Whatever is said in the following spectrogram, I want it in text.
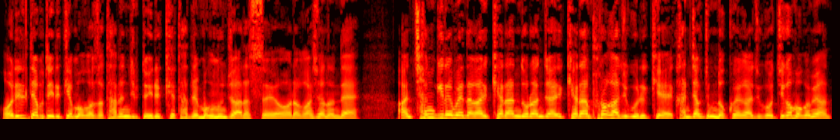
어릴 때부터 이렇게 먹어서 다른 집도 이렇게 다들 먹는 줄 알았어요. 라고 하셨는데, 아니, 참기름에다가 계란 노란자, 계란 풀어가지고 이렇게 간장 좀 넣고 해가지고 찍어 먹으면,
